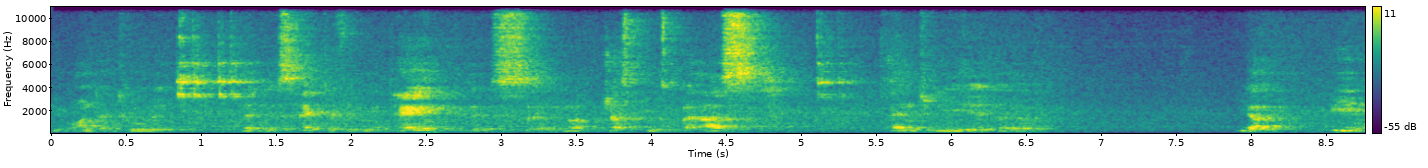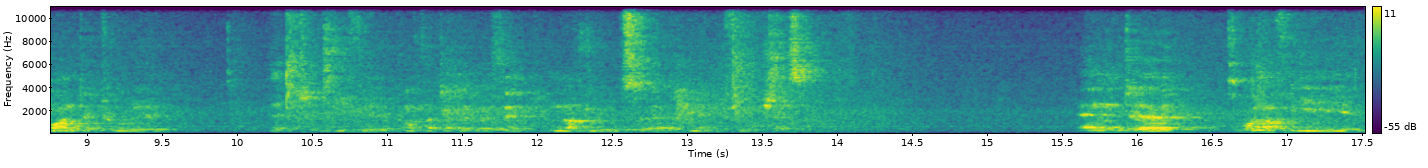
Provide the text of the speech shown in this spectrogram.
We want a tool that is actively maintained, that is uh, not just used by us. And we, uh, yeah, we want a tool that we feel comfortable with and not lose uh, many features. And uh, one of the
